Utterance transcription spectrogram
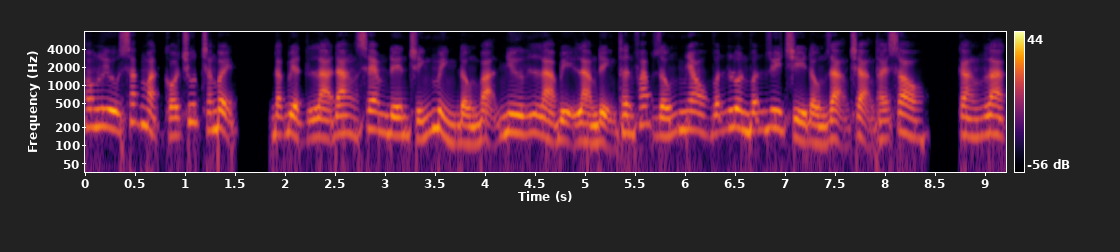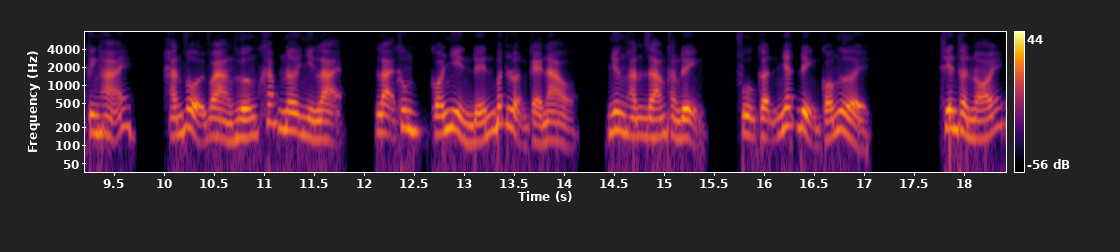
Phong lưu sắc mặt có chút trắng bệnh, đặc biệt là đang xem đến chính mình đồng bạn như là bị làm định thân pháp giống nhau vẫn luôn vẫn duy trì đồng dạng trạng thái sau, càng là kinh hãi, hắn vội vàng hướng khắp nơi nhìn lại, lại không có nhìn đến bất luận kẻ nào, nhưng hắn dám khẳng định, phụ cận nhất định có người. Thiên thần nói,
